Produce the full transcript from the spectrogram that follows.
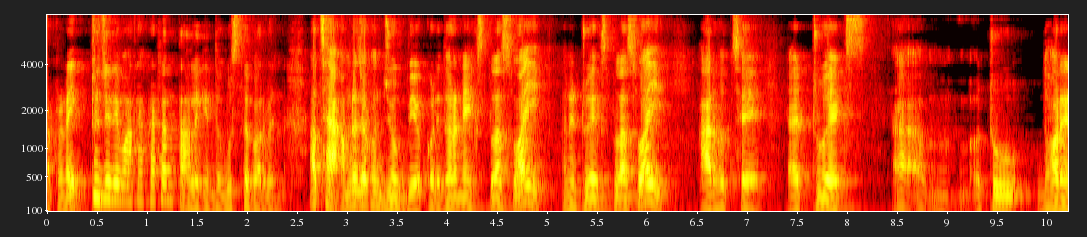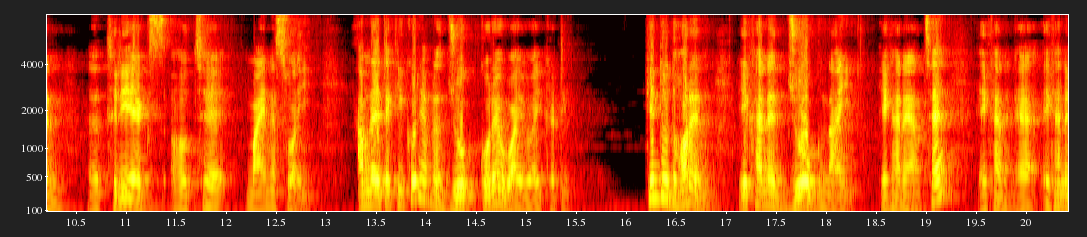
আপনারা একটু যদি মাথা খাটান, তাহলে কিন্তু বুঝতে পারবেন। আচ্ছা আমরা যখন যোগ বিয়োগ করি, ধরেন এক্স প্লাস ওয়াই মানে টু এক্স প্লাস ওয়াই আর হচ্ছে টু এক্স টু ধরেন থ্রি এক্স হচ্ছে মাইনাস ওয়াই আমরা এটা কি করি? আমরা যোগ করে ওয়াই ওয়াই কাটি। কিন্তু ধরেন, এখানে যোগ নাই, এখানে আছে, এখানে এখানে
